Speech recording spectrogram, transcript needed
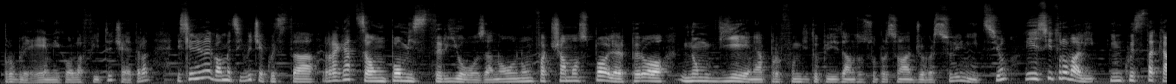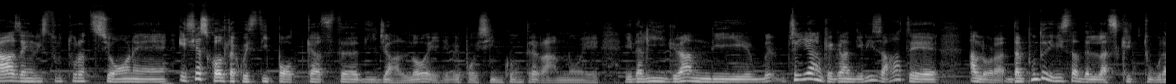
problemi con l'affitto, eccetera. E Selena Gomez invece è questa ragazza un po' misteriosa, no? non facciamo spoiler, però non viene approfondito più di tanto il suo personaggio verso l'inizio. E si trova lì, in questa casa, in ristrutturazione, e si ascolta questi podcast di giallo e, e poi si incontreranno e, e da lì grandi, sì anche grandi risate. Allora, dal punto di vista della scrittura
